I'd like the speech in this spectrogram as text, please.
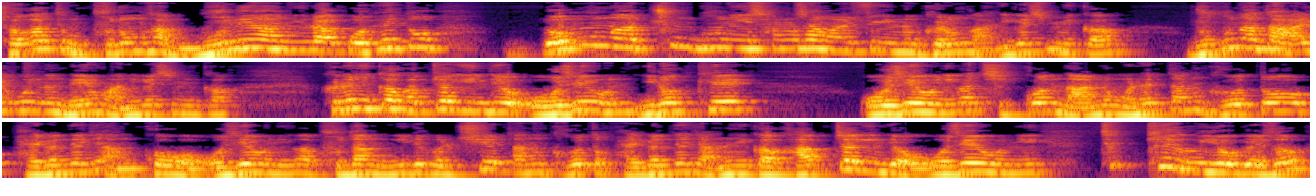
저 같은 부동산 문외한이라고 해도 너무나 충분히 상상할 수 있는 그런 거 아니겠습니까? 누구나 다 알고 있는 내용 아니겠습니까? 그러니까 갑자기 이제 오세훈 이렇게 오세훈이가 직권 남용을 했다는 그것도 발견되지 않고 오세훈이가 부당 이득을 취했다는 그것도 발견되지 않으니까 갑자기 이제 오세훈이 특혜 의혹에서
